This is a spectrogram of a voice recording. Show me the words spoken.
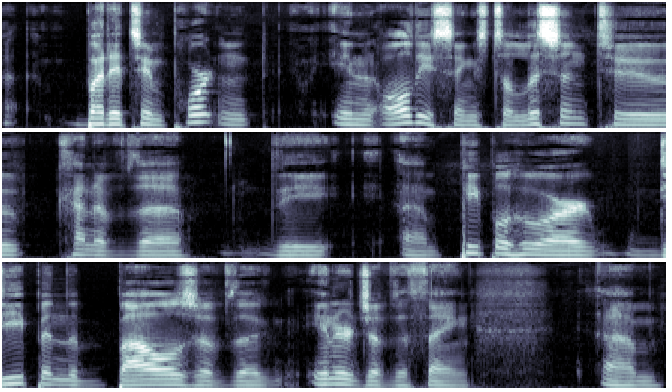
Uh, but it's important in all these things to listen to kind of the the um, people who are deep in the bowels of the innards of the thing um,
